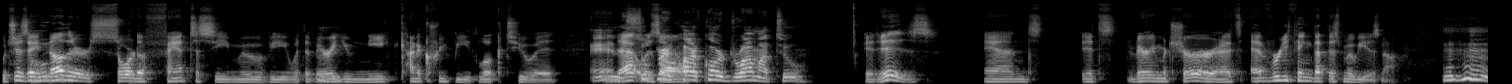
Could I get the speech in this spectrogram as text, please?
which is Oh. another sort of fantasy movie with a very Mhm. unique, kind of creepy look to it. And That super all- hardcore drama too. It is, and it's very mature, and it's everything that this movie is not. hmm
